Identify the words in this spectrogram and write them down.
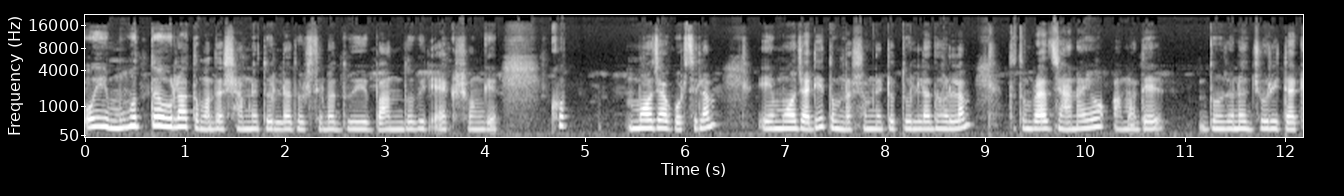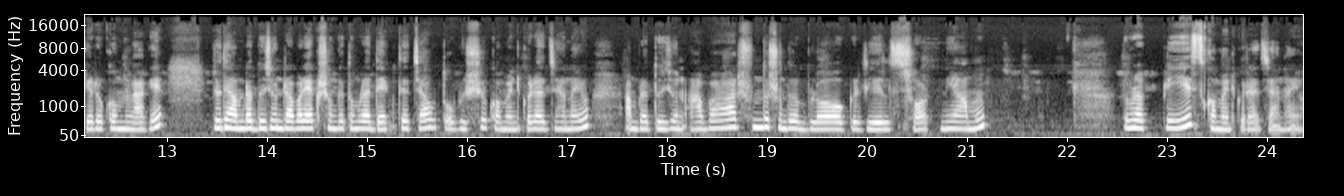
ওই মুহূর্তগুলো তোমাদের সামনে তুলে ধরছিল দুই বান্ধবীর একসঙ্গে। খুব মজা করছিলাম। এই মজাটি তোমাদের সামনে একটু তুলে ধরলাম। তো তোমরা জানাইও আমাদের দুজনের জুড়িটা কীরকম লাগে। যদি আমরা দুজন আবার একসঙ্গে তোমরা দেখতে চাও, তো অবশ্যই কমেন্ট করে জানাইও। আমরা দুজন আবার সুন্দর সুন্দর ব্লগ রিলস শর্ট নিয়ে আমো। তোমরা প্লিজ কমেন্ট করে জানাইও।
